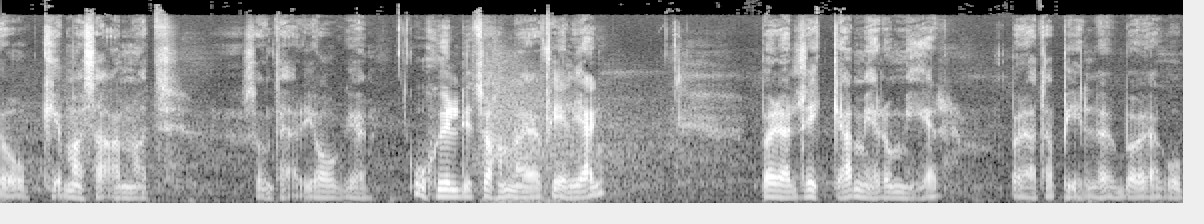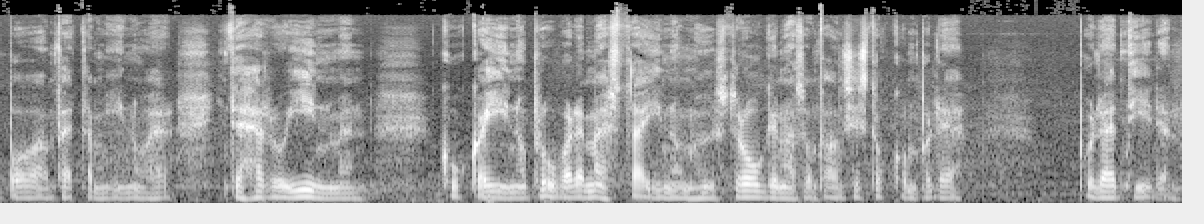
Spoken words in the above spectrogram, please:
och massa annat sånt här. Jag, eh, oskyldigt så hamnade jag i fel gäng. Började dricka mer och mer. Började ta piller, började gå på amfetamin och här, inte heroin men kokain och provade det mesta inomhusdrogerna som fanns i Stockholm på, det, på den tiden.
